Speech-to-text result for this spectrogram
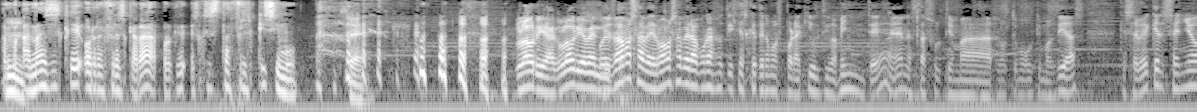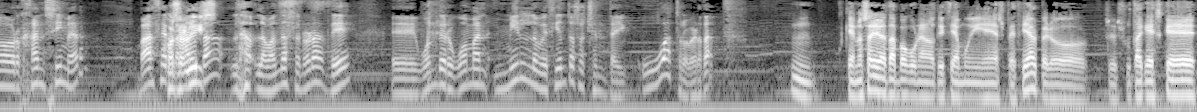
Mm. Además es que os refrescará, porque es que está fresquísimo. sí. Gloria, gloria bendita. Pues vamos a ver, vamos a ver algunas noticias que tenemos por aquí últimamente, ¿eh? en estos últimas, últimos, últimos días, que se ve que el señor Hans Zimmer va a hacer la banda, la, la banda sonora de eh, Wonder Woman 1984, ¿verdad? Mm, Que no saliera tampoco una noticia muy especial, pero resulta que es que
